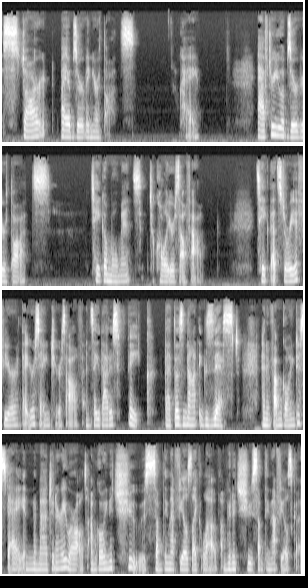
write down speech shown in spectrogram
start by observing your thoughts. Okay. After you observe your thoughts, take a moment to call yourself out. Take that story of fear that you're saying to yourself and say, that is fake. That does not exist. And if I'm going to stay in an imaginary world, I'm going to choose something that feels like love. I'm going to choose something that feels good.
